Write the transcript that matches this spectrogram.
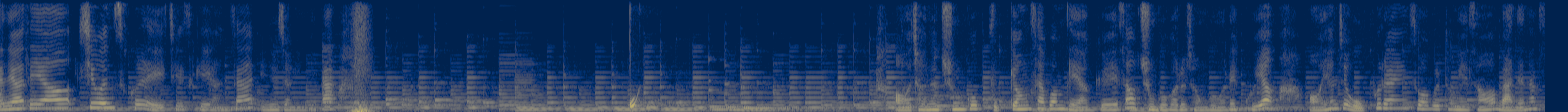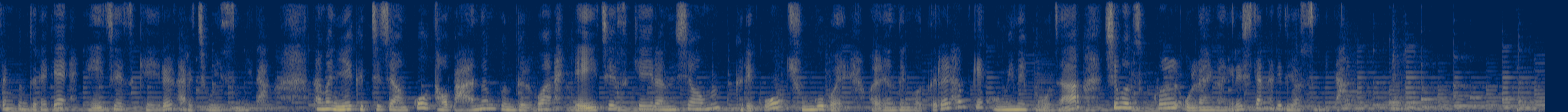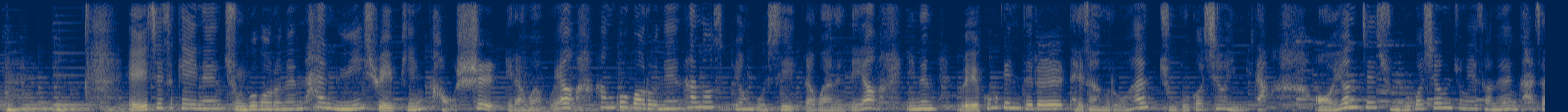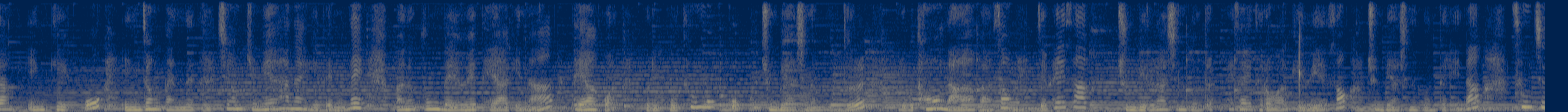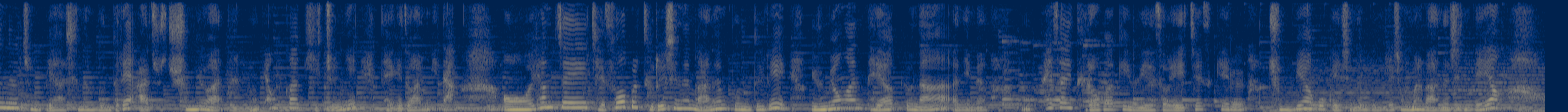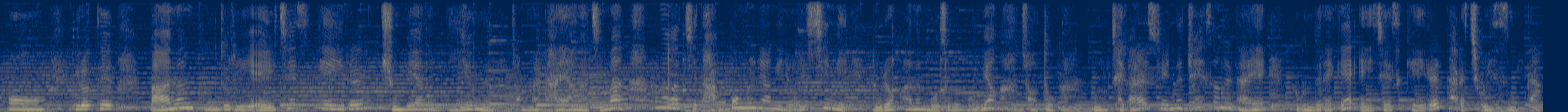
안녕하세요. 시원스쿨 HSK 강사 윤유정입니다. 어, 저는 중국 북경사범대학교에서 중국어를 전공을 했고요. 어, 현재 오프라인 수업을 통해서 많은 학생분들에게 HSK를 가르치고 있습니다. 다만 이에 그치지 않고 더 많은 분들과 HSK라는 시험 그리고 중국어에 관련된 것들을 함께 고민해 보고자 시원스쿨 온라인 강의를 시작하게 되었습니다. Thank you. HSK는 중국어로는 한위 쉐핑 가오시이라고 하고요. 한국어로는 한어 수평 보시라고 하는데요. 이는 외국인들을 대상으로 한 중국어 시험입니다. 어, 현재 중국어 시험 중에서는 가장 인기 있고 인정받는 시험 중에 하나이기 때문에 많은 국내외 대학이나 대학원 그리고 특목고 준비하시는 분들 그리고 더 나아가서 이제 회사 준비를 하시는 분들 회사에 들어가기 위해서 준비하시는 분들이나 승진을 준비하시는 분들의 아주 중요한 음, 평가 기준이 되기도 합니다. 어, 현재 제 수업을 들으시는 많은 분들이 유명한 대학교나 아니면 뭐 회사에 들어가기 위해서 HSK를 준비하고 계시는 분들이 정말 많으신데요. 어, 이렇듯 많은 분들이 HSK를 준비하는 이유는 정말 다양하지만 하나같이 답범을 향해 열심히 노력하는 모습을 보며 저도 음, 제가 할 수 있는 최선을 다해 그분들에게 HSK를 가르 치고 있습니다.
